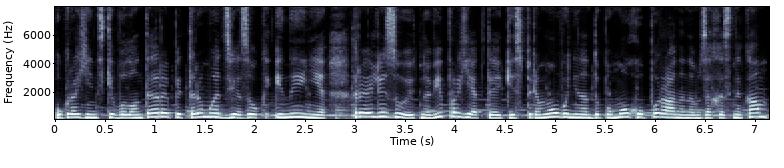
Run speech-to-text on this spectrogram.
українські волонтери підтримують зв'язок і нині, реалізують нові проєкти, які спрямовані на допомогу пораненим захисникам,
